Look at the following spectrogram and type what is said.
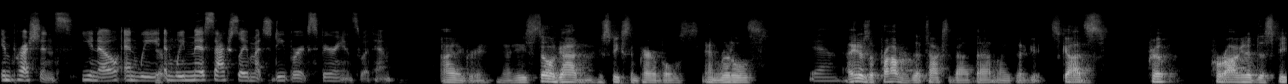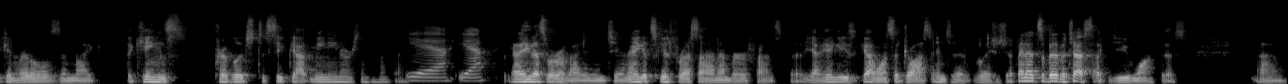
impressions you know and we yeah. and we miss actually a much deeper experience with him i agree yeah he's still a god who speaks in parables and riddles yeah i think there's a proverb that talks about that like the, it's god's prerogative to speak in riddles and like the king's privilege to seek out meaning or something like that. Yeah, yeah. I think that's what we're invited into. And I think it's good for us on a number of fronts. But yeah, I think he's God wants to draw us into relationship. And it's a bit of a test. Like, do you want this? Um,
